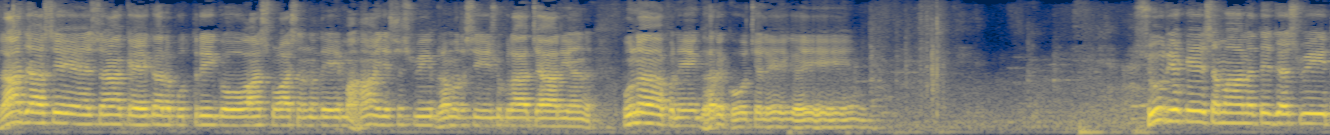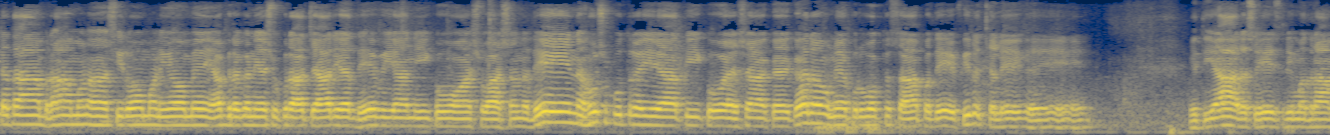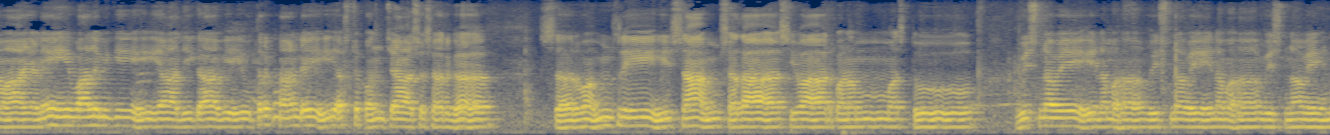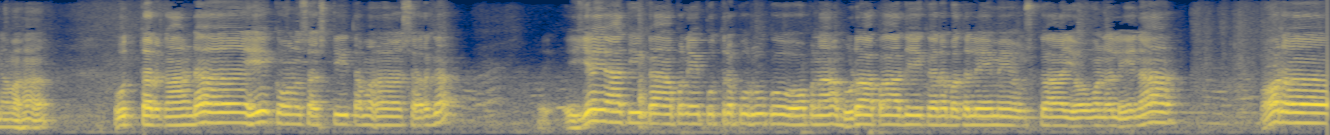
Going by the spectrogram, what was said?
राजा से ऐसा कहकर पुत्री को आश्वासन दे, महायशस्वी भ्रमर्षि शुक्राचार्य पुनः अपने घर को चले गए। सूर्य के समान तेजस्वी तथा ब्राह्मण शिरोमणियों में अग्रगण्य शुक्राचार्य देवयानी को आश्वासन दे, नहुष पुत्र याति को ऐसा कहकर उन्हें पूर्वोक्त साप दे फिर चले गए। इतिहासे श्रीमद्रामायणे वाल्मीकि आदिकाव्ये उत्तरकाण्डे, अष्टपञ्चाश सर्ग। सर्वं श्रीशां सदाशिवार्पणम् अस्तु। विष्णवे नमः विष्णवे नमः विष्णवे नमः। उत्तरकांड एकोनष्टीतम सर्ग। का अपने पुत्र पुरु को अपना बुढ़ापा देकर बदले में उसका यौवन लेना और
